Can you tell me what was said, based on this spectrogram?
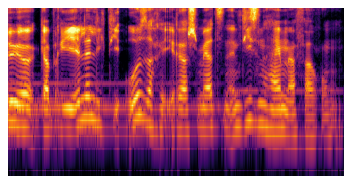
Für Gabriele liegt die Ursache ihrer Schmerzen in diesen Heimerfahrungen.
